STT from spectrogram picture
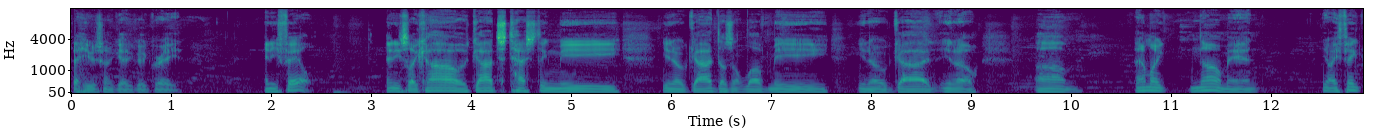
that he was going to get a good grade. And he failed. and he's like, "Oh, God's testing me. You know, God doesn't love me. You know, God. You know." Um, and I'm like, "No, man. You know, I think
